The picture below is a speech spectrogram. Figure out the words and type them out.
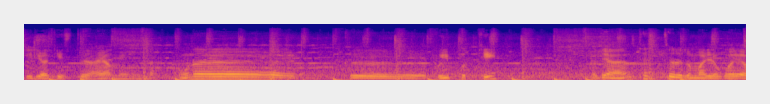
비디오 아티스트 아이언맨입니다. 오늘 그 V40에 대한 테스트를 좀 하려고 해요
